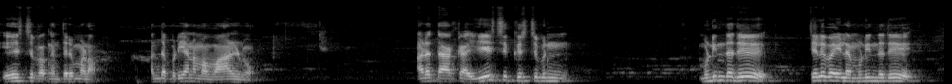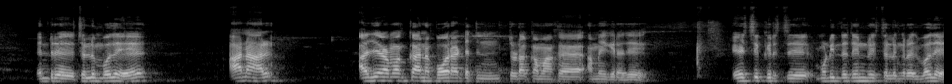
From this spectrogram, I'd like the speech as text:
ஏசு பக்கம் திரும்பணும் அந்தபடியாக நம்ம வாழ்வோம். அடுத்தாக்க இயேசு கிறிஸ்துவின் முடிந்தது சிலுவையில் முடிந்தது என்று சொல்லும்போது ஆனால் அது நமக்கான போராட்டத்தின் தொடக்கமாக அமைகிறது. இயேசு கிறிஸ்து முடிந்தது என்று சொல்லுங்கிறது போது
